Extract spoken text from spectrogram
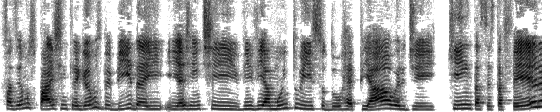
fazemos parte, entregamos bebida e, e, a gente vivia muito isso do happy hour de quinta a sexta-feira,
